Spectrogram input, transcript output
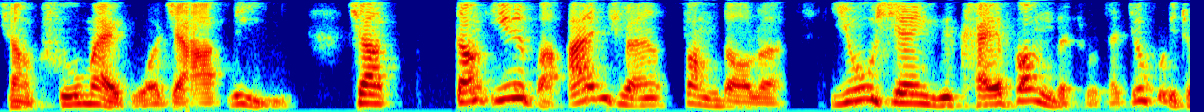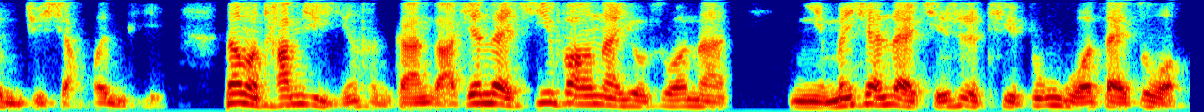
想出卖国家利益。像当因为把安全放到了优先于开放的时候，他就会这么去想问题。那么他们就已经很尴尬。现在西方呢又说呢，你们现在其实替中国在做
